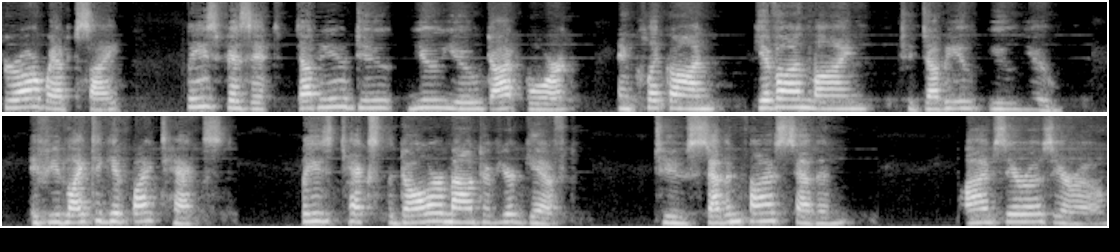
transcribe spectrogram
through our website, please visit wuu.org and click on Give Online to WUU. If you'd like to give by text, please text the dollar amount of your gift to 757 500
